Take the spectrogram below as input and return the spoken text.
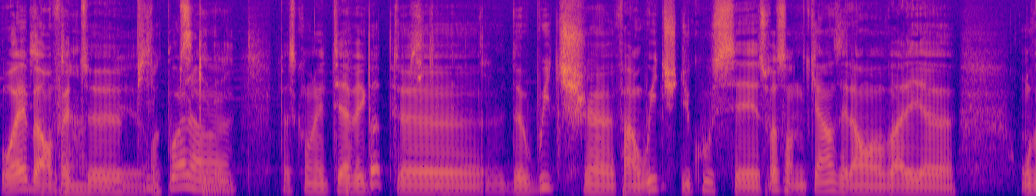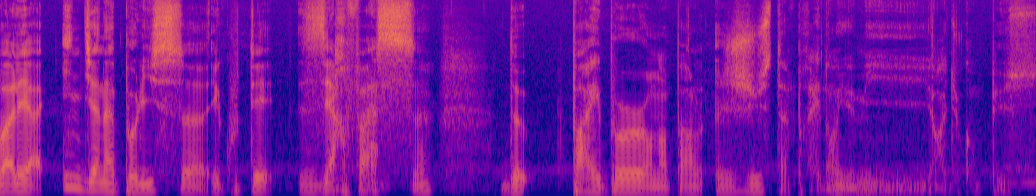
Ouais, bah en fait, euh, pile poil, hein, parce qu'on était avec Pop euh, The Witch, euh, enfin Witch, du coup c'est 75, et là on va aller, euh, on va aller à Indianapolis, euh, écouter Zerfas de Piper, on en parle juste après dans Yumi Radio Campus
